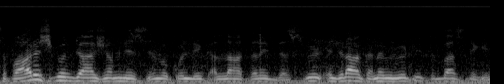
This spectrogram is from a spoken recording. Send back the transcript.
سفارش گنجائش ہم نے اس میں کلی کہ اللہ تعالی دستور اجرا کرنے کی روٹی تو بس دیکھے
